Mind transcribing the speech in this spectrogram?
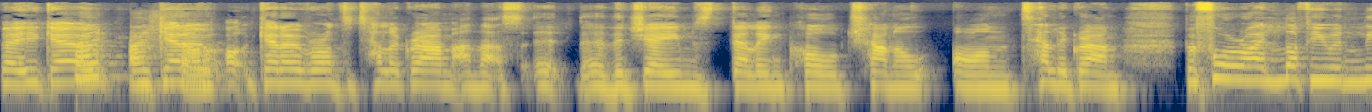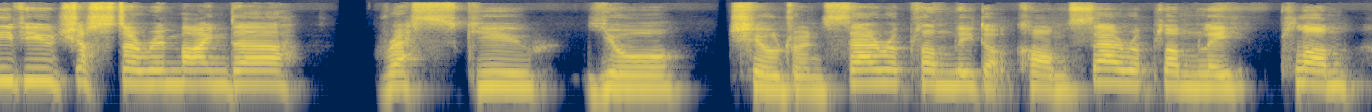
There you go. get, o- get over onto Telegram, and that's uh, the James Delingpole channel on Telegram. Before I love you and leave you, just a reminder rescue your children. SarahPlumley.com. Sarah Plumley, plum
